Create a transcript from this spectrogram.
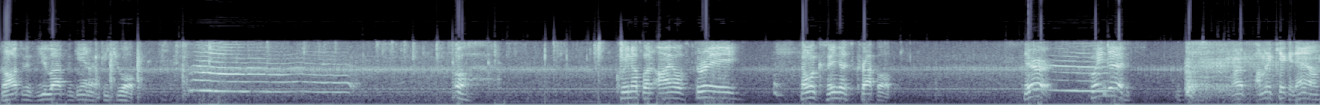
No, Optimus, if you laugh again, I'll beat you up. Uh. Ugh. Clean up on aisle three. Someone clean this crap up. Here, clean this. I'm I'm gonna kick it down.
